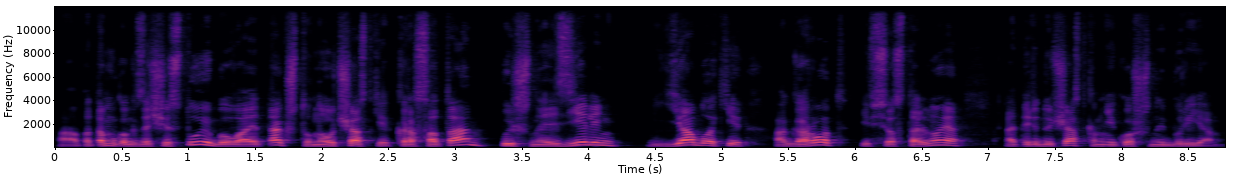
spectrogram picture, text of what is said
А, потому как зачастую бывает так, что на участке красота, пышная зелень, яблоки, огород и все остальное, а перед участком некошенный бурьян.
